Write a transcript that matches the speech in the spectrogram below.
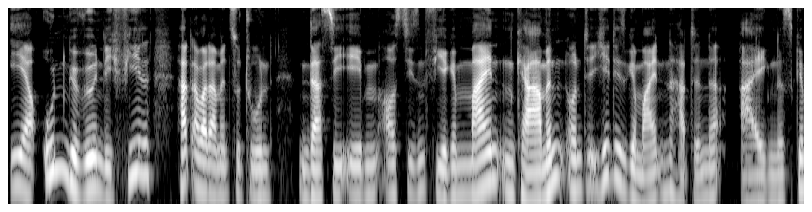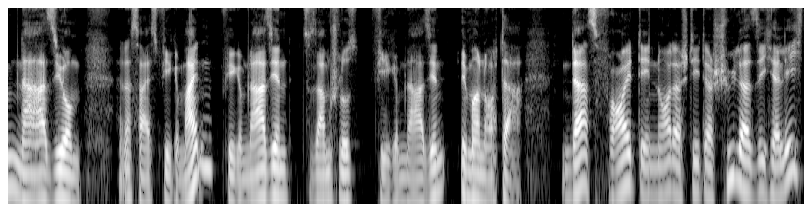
eher ungewöhnlich viel, hat aber damit zu tun, dass sie eben aus diesen vier Gemeinden kamen und jede dieser Gemeinden hatte ein eigenes Gymnasium. Das heißt, vier Gemeinden, vier Gymnasien, Zusammenschluss, vier Gymnasien, immer noch da. Das freut den Norderstädter Schüler sicherlich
